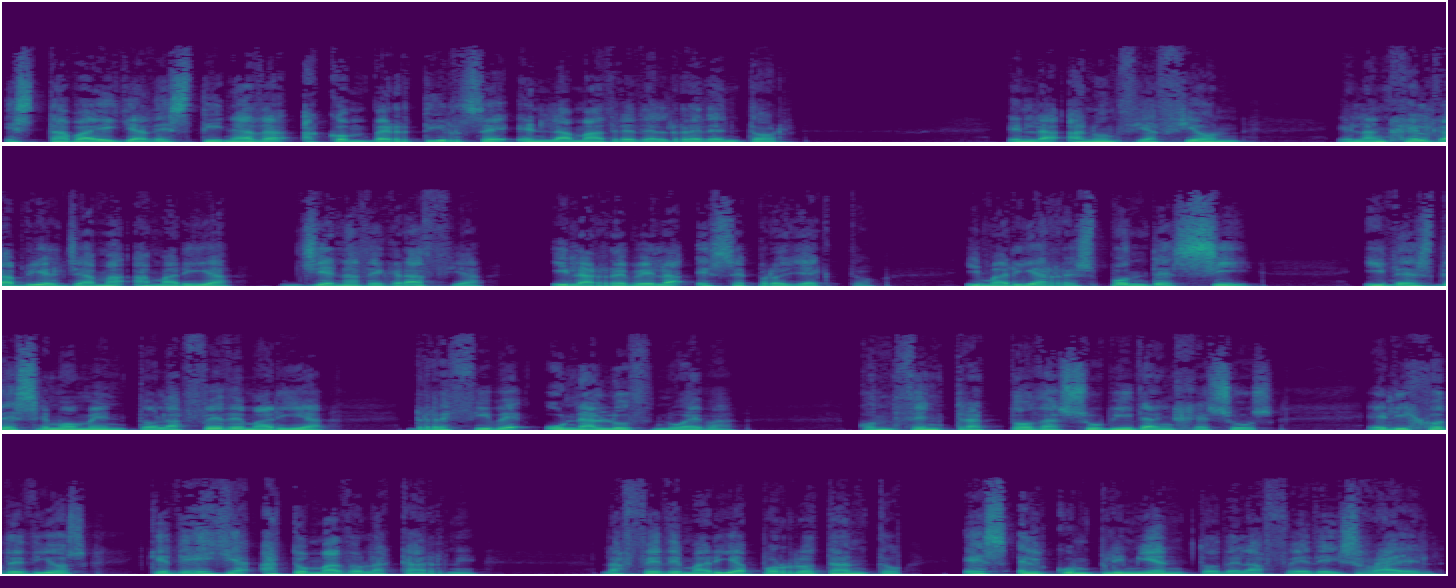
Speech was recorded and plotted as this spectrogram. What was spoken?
estaba ella destinada a convertirse en la madre del Redentor. En la Anunciación, el ángel Gabriel llama a María llena de gracia y la revela ese proyecto. Y María responde sí, y desde ese momento la fe de María recibe una luz nueva. Concentra toda su vida en Jesús, el Hijo de Dios que de ella ha tomado la carne. La fe de María, por lo tanto, es el cumplimiento de la fe de Israel.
